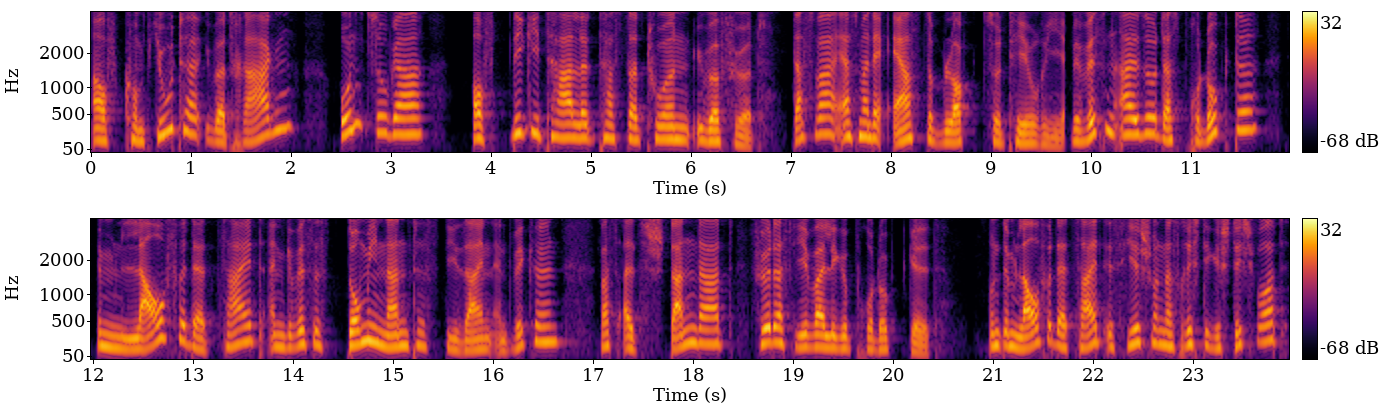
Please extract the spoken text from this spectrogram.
auf Computer übertragen und sogar auf digitale Tastaturen überführt. Das war erstmal der erste Block zur Theorie. Wir wissen also, dass Produkte im Laufe der Zeit ein gewisses dominantes Design entwickeln, was als Standard für das jeweilige Produkt gilt. Und im Laufe der Zeit ist hier schon das richtige Stichwort,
